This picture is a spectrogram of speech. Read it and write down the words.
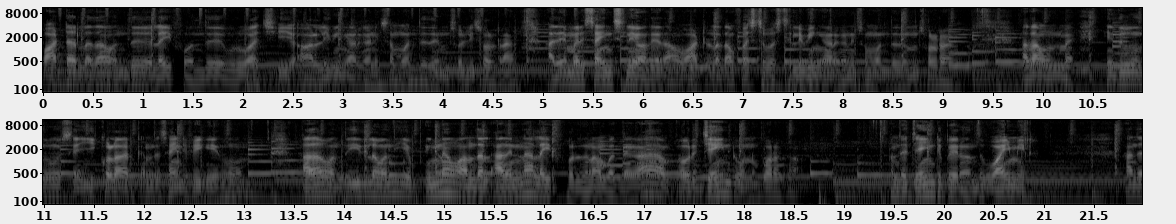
வாட்டரில் தான் வந்து லைஃப் வந்து உருவாச்சு லிவிங் ஆர்கானிசம் வந்ததுன்னு சொல்லி சொல்கிறாங்க அதே மாதிரி சயின்ஸ்லேயும் அதே தான் வாட்டரில் தான் ஃபஸ்ட்டு ஃபஸ்ட்டு லிவிங் ஆர்கானிசம் வந்ததுன்னு சொல்கிறாங்க அதான் உண்மை. இதுவும் இதுவும் ஈக்குவலாக இருக்குது அந்த சயின்டிஃபிக் இதுவும். அதாவது வந்து இதில் வந்து எப் இன்னும் அந்த அது என்ன லைஃப் வருதுன்னா பார்த்தீங்கன்னா ஒரு ஜெயிண்ட் ஒன்று பிறக்கலாம் அந்த ஜெயிண்ட் பேர் வந்து வாய்மீர் அந்த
